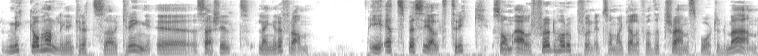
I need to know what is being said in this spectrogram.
mycket av handlingen kretsar kring, eh, särskilt längre fram, är ett speciellt trick som Alfred har uppfunnit som han kallar för The Transported Man.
